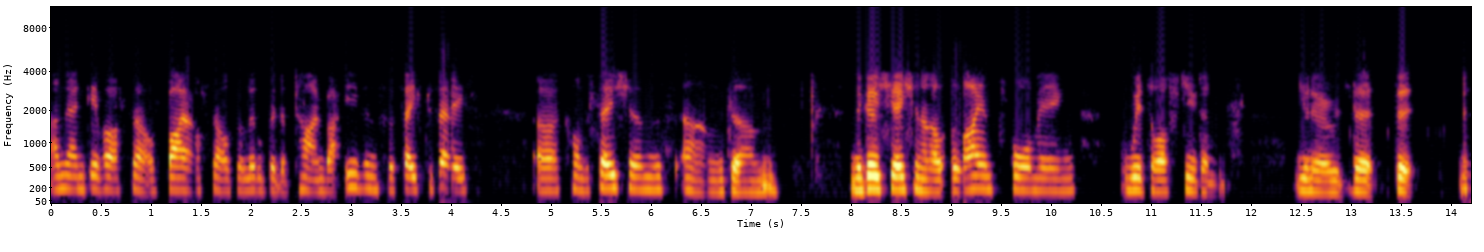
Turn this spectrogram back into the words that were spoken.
and then give ourselves, buy ourselves a little bit of time back, even for face-to-face uh, conversations and um, negotiation and alliance forming with our students. You know, that the the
